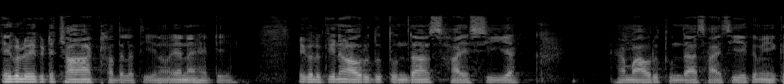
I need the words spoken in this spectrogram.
ඒගොල්ලෝ ඒකට chart හදලා තියෙනවා යන හැටි. ඒගොල්ලෝ කියනවා අවුරුදු 3600ක් හැම අවුරුදු 3600ක මේක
